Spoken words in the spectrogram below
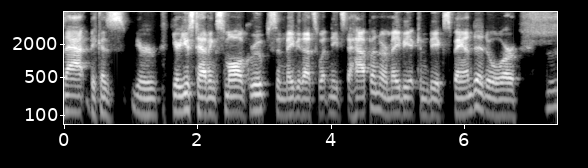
that because you're you're used to having small groups and maybe that's what needs to happen or maybe it can be expanded or mm-hmm.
